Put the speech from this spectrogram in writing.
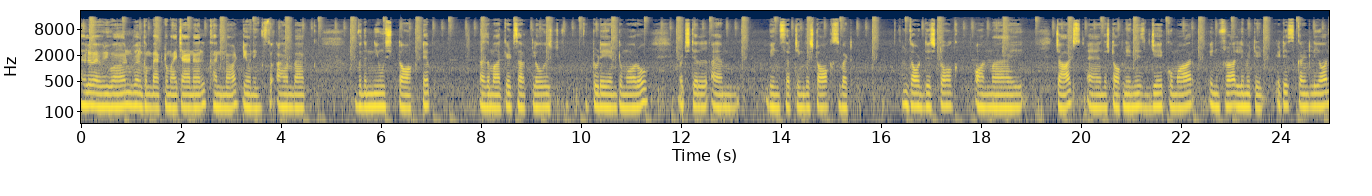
hello everyone welcome back to my channel khanna tuning. So i am back with a new stock tip. As the markets are closed today and tomorrow but still i am been searching the stocks but got this stock on my charts and the stock name is j. Kumar infra limited. It is currently on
